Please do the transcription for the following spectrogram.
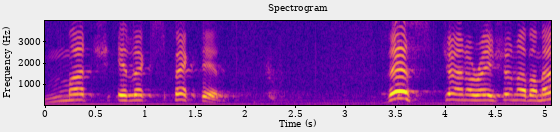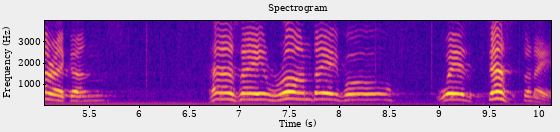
much is expected. This generation of Americans has a rendezvous with destiny.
